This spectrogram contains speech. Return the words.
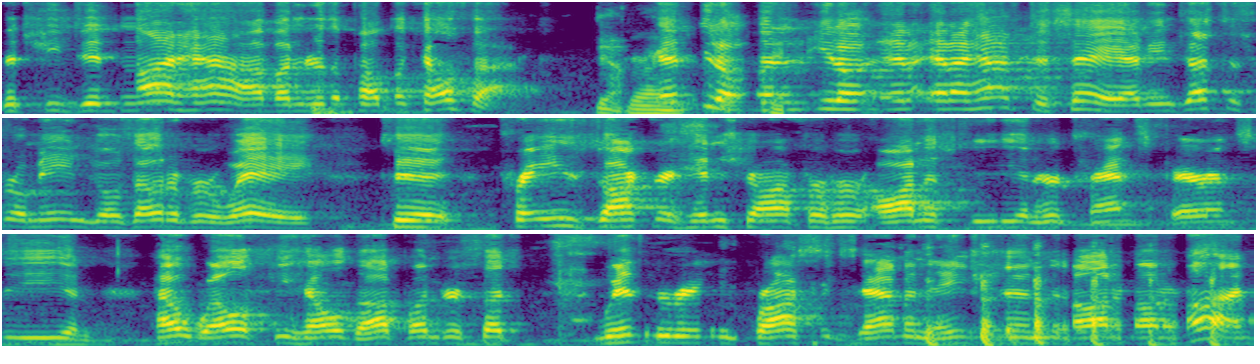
that she did not have under the Public Health Act. Right. And you know, and you know, and, and I have to say, I mean, Justice Romaine goes out of her way to praise Dr. Hinshaw for her honesty and her transparency and how well she held up under such withering cross-examination and on and on and on.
